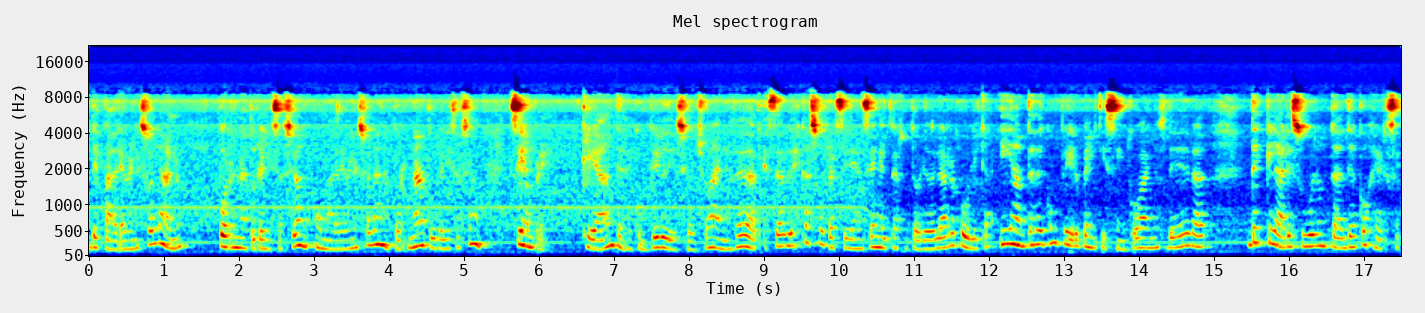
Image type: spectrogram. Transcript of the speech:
de padre venezolano por naturalización o madre venezolana por naturalización, siempre que antes de cumplir 18 años de edad establezca su residencia en el territorio de la República y antes de cumplir 25 años de edad declare su voluntad de acogerse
